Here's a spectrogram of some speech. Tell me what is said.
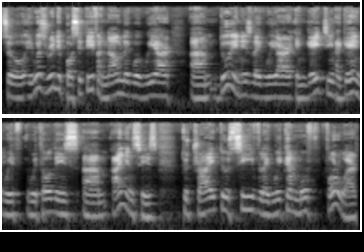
So it was really positive and now like what we are um, doing is like we are engaging again with with all these um, agencies to try to see if like we can move forward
